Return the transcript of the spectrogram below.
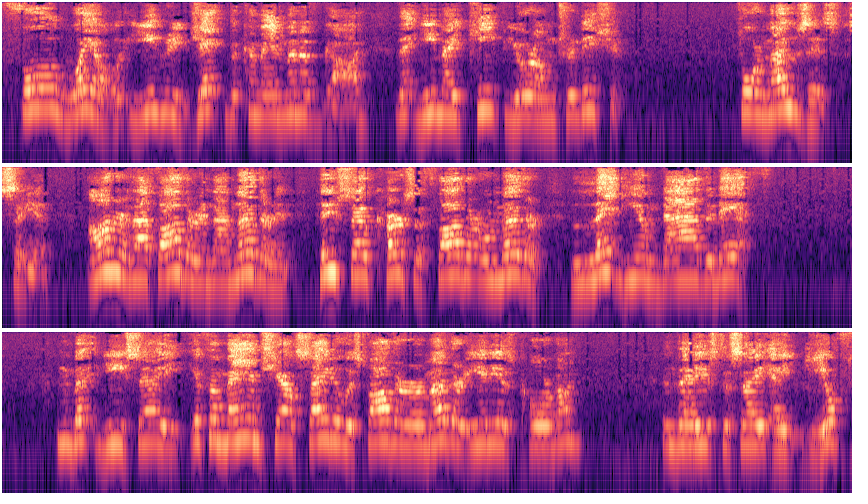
Full well ye reject the commandment of God, that ye may keep your own tradition. For Moses said, Honor thy father and thy mother, and whoso curseth father or mother, let him die the death. But ye say, If a man shall say to his father or mother, It is Corban, that is to say, a gift,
